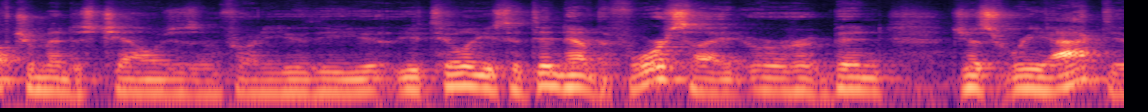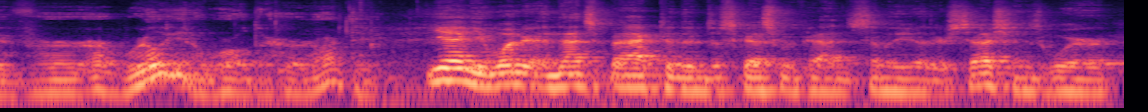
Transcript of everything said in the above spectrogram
have tremendous challenges in front of you. The utilities that didn't have the foresight or have been just reactive are, are really in a world of hurt, aren't they? Yeah, and you wonder, and that's back to the discussion we've had in some of the other sessions where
